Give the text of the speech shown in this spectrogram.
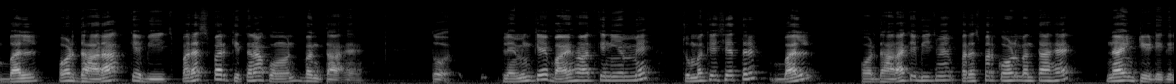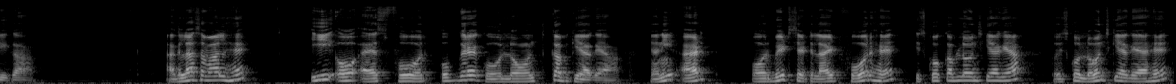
बल और धारा के बीच परस्पर कितना कोण बनता है? तो फ्लेमिंग के बाएँ हाथ के नियम में चुंबकीय क्षेत्र, बल और धारा के बीच में परस्पर कोण बनता है 90 डिग्री का। अगला सवाल है ई ओ एस फोर उपग्रह को लॉन्च कब किया गया? यानी अर्थ ऑर्बिट सैटेलाइट फोर है, इसको कब लॉन्च किया गया? तो इसको लॉन्च किया गया है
